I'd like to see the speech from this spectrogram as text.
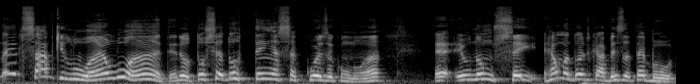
ele sabe que Luan é o Luan, entendeu? O torcedor tem essa coisa com o Luan. É, eu não sei, é uma dor de cabeça até boa,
